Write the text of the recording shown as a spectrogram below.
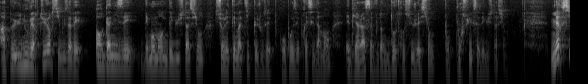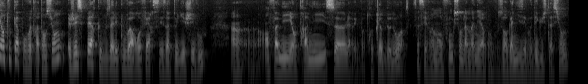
un peu une ouverture si vous avez organisé des moments de dégustation sur les thématiques que je vous ai proposées précédemment, et eh bien là, ça vous donne d'autres suggestions pour poursuivre ces dégustations. Merci en tout cas pour votre attention. J'espère que vous allez pouvoir refaire ces ateliers chez vous, hein, en famille, entre amis, seul, avec votre club de. Ça, c'est vraiment en fonction de la manière dont vous organisez vos dégustations.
